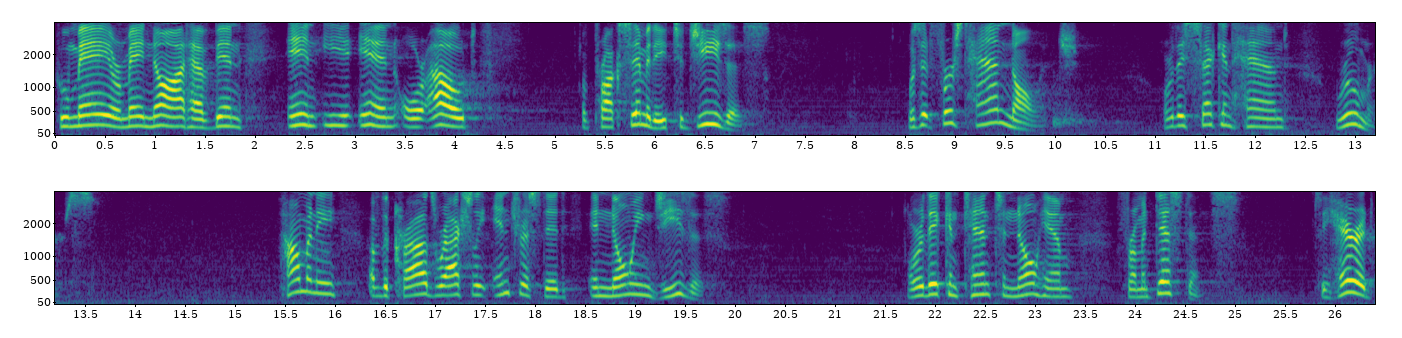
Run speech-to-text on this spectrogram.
who may or may not have been in, in or out of proximity to Jesus. Was it first hand knowledge? Or were they second hand rumors? How many of the crowds were actually interested in knowing Jesus? Or were they content to know him from a distance? See, Herod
